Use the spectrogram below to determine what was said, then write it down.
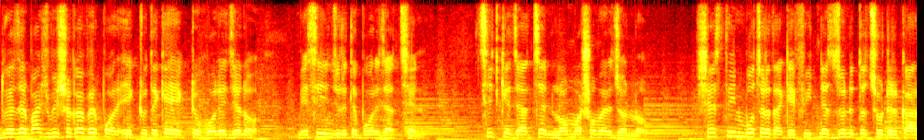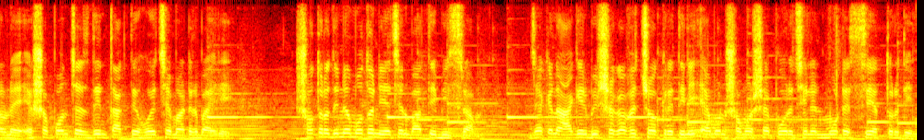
দু বিশ্বকাপের পর একটু থেকে একটু হলে যেন মেসি ইঞ্জুরিতে পড়ে যাচ্ছেন, ছিটকে যাচ্ছেন লম্বা সময়ের জন্য। শেষ তিন বছরে তাকে ফিটনেসজনিত চোটের কারণে একশো পঞ্চাশ দিন থাকতে হয়েছে মাঠের বাইরে। সতেরো দিনের মতো নিয়েছেন বাতি বিশ্রাম, যেখানে আগের বিশ্বকাপের চক্রে তিনি এমন সমস্যায় পড়েছিলেন মোটে ছিয়াত্তর দিন।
